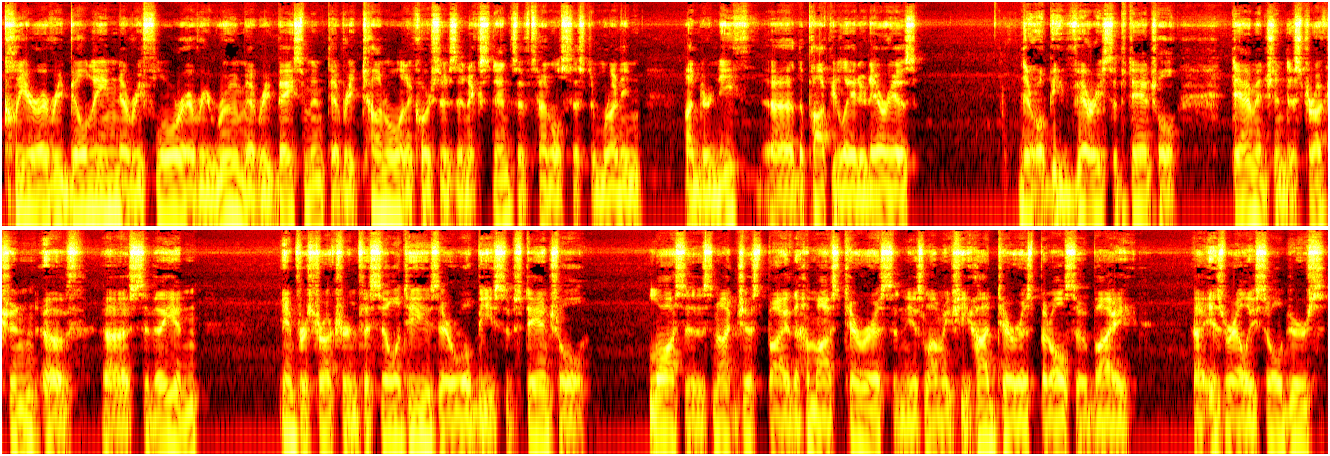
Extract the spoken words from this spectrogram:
clear every building, every floor, every room, every basement, every tunnel. And of course, there's an extensive tunnel system running underneath uh, the populated areas. There will be very substantial damage and destruction of uh, civilian infrastructure and facilities. There will be substantial losses, not just by the Hamas terrorists and the Islamic Jihad terrorists, but also by uh, Israeli soldiers.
